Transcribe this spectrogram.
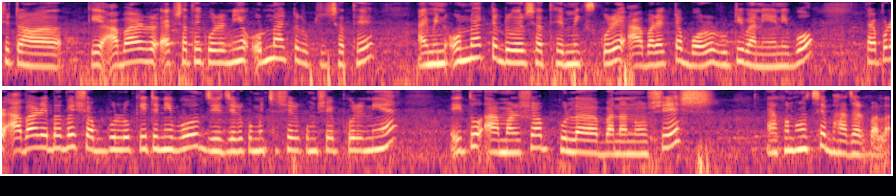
সেটাকে আবার একসাথে করে নিয়ে অন্য একটা রুটির সাথে আই মিন অন্য একটা ডোয়ের সাথে মিক্স করে আবার একটা বড় রুটি বানিয়ে নিব। তারপরে আবার এভাবে সবগুলো কেটে নিব যে যেরকম ইচ্ছা সেরকম শেপ করে নিয়ে। এই তো আমার সবগুলা বানানো শেষ। এখন হচ্ছে ভাজার পালা।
